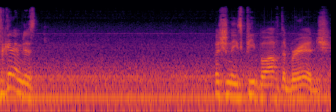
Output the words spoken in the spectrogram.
Look at him just pushing these people off the bridge.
